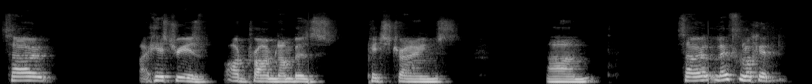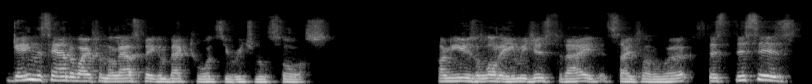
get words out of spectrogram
so history is odd prime numbers, pitch trains. Um, so let's look at getting the sound away from the loudspeaker and back towards the original source. I'm going to use a lot of images today. It saves a lot of work. This this is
